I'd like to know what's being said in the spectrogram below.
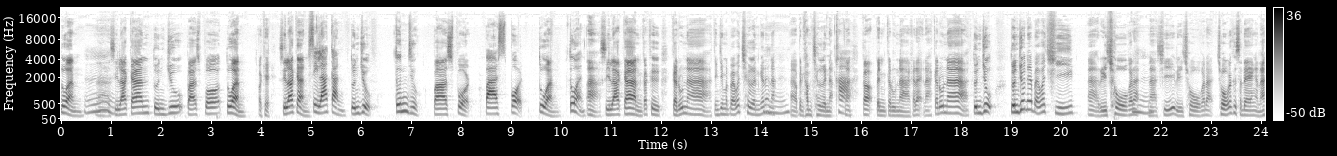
tuan อืมอ่า silakan tunjuk paspor tuan โอเค silakan ศิลากัน tunjuk ตุนจู paspor พาสปอร์ต tuan ต่วนอ่าศิลาการก็คือกรุณา จริง ๆ มันแปลว่าเชิญก็ได้นะอือหืออ่อ่าเป็นคำเชิญอะค่ะอะก็เป็นกรุณาก็ได้นะ กรุณา ตุนยุ ตุนยุเนี่ยแปลว่าชี้ อ่าหรือโชว์ก็ได้นะชี้หรือโชว์ก็ได้ โชว์ก็คือแสดงอะนะ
